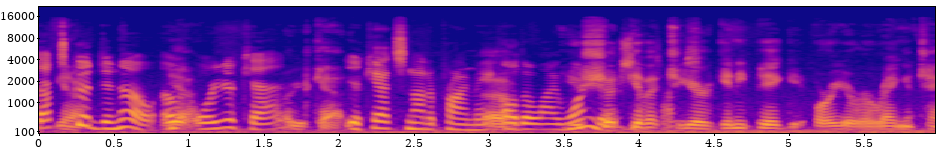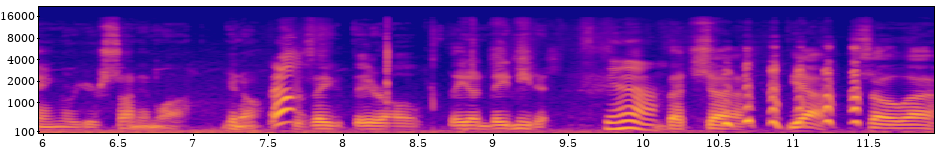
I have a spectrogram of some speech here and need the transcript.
that's You know, good to know. Or, yeah. or your cat. or your cat. Your cat's not a primate, Uh, although I you wonder. should give it to your guinea pig or your orangutan or your son-in-law. You know, because they they're all they they need it. Yeah. But uh, yeah, so uh,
